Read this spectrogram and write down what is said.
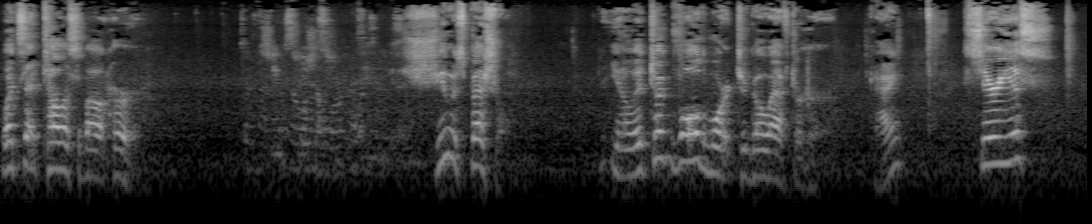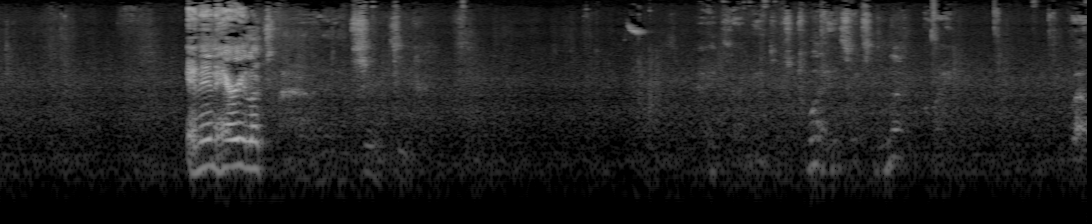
What's that tell us about her? She was special. You know, it took Voldemort to go after her. Okay? Sirius. And then Harry looks. Well,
